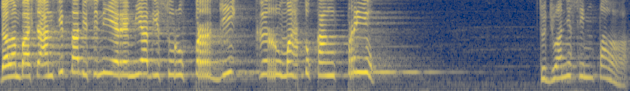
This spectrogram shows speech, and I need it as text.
Dalam bacaan kita di sini Yeremia disuruh pergi ke rumah tukang periuk. Tujuannya simpel,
